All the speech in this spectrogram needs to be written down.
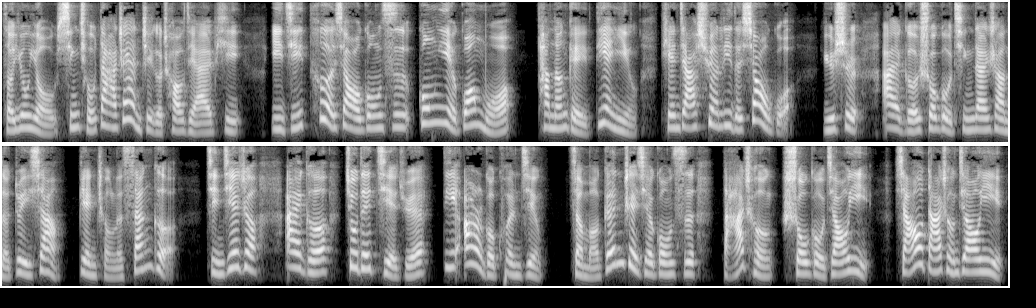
则拥有《星球大战》这个超级 IP，以及特效公司工业光魔，它能给电影添加绚丽的效果。于是，艾格收购清单上的对象变成了三个。紧接着，艾格就得解决第二个困境：怎么跟这些公司达成收购交易？想要达成交易。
